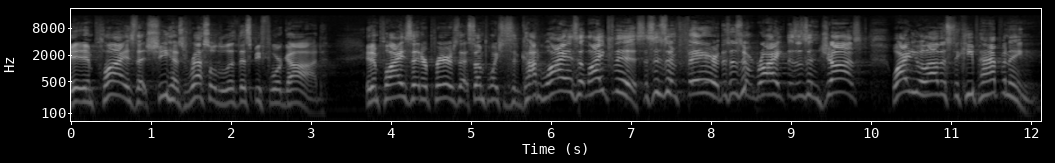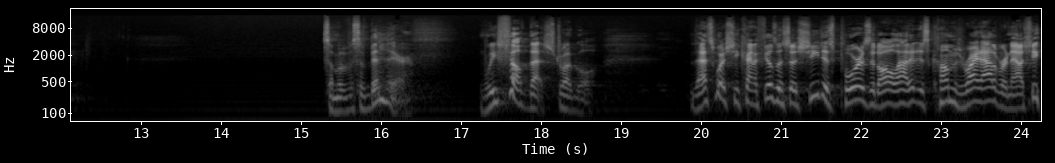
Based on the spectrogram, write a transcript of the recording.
It implies that she has wrestled with this before God. It implies that in her prayers, at some point, she said, God, why is it like this? This isn't fair. This isn't right. This isn't just. Why do you allow this to keep happening? Some of us have been there. We felt that struggle. That's what she kind of feels. And so she just pours it all out. It just comes right out of her now. She,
